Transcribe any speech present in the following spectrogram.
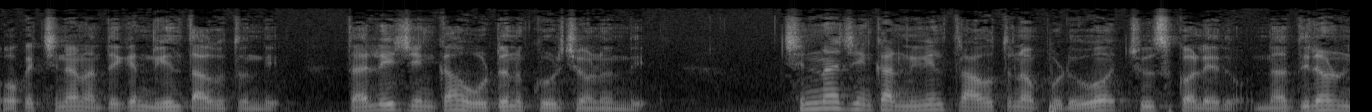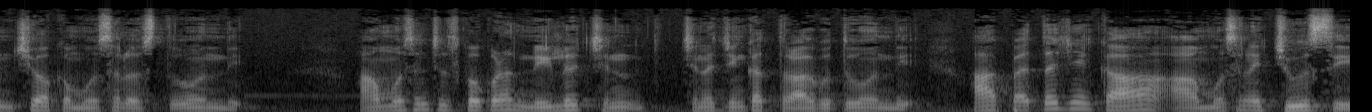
ఒక చిన్న నది దగ్గర నీళ్ళు తాగుతుంది. తల్లి జింక ఒడ్డున కూర్చొని ఉంది చిన్న జింక నీళ్ళు త్రాగుతున్నప్పుడు చూసుకోలేదు. నదిలో నుంచి ఒక ముసలు వస్తూ ఉంది. ఆ ముసలిని చూసుకోకుండా నీళ్ళు చిన్న చిన్న జింక త్రాగుతూ ఉంది. ఆ పెద్ద జింక ఆ ముసలిని చూసి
